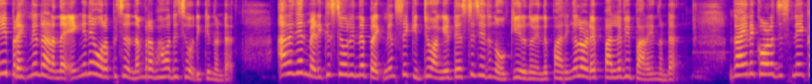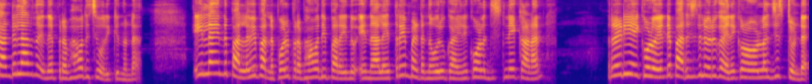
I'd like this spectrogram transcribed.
നീ പ്രഗ്നന്റ് ആണെന്ന് എങ്ങനെ ഉറപ്പിച്ചതെന്നും പ്രഭാവതി ചോദിക്കുന്നുണ്ട്. അത് ഞാൻ മെഡിക്കൽ സ്റ്റോറിൽ നിന്ന് പ്രഗ്നൻസി കിറ്റ് വാങ്ങി ടെസ്റ്റ് ചെയ്ത് നോക്കിയിരുന്നു എന്ന് പരങ്ങളോടെ പല്ലവി പറയുന്നുണ്ട്. ഗൈനക്കോളജിസ്റ്റിനെ കണ്ടില്ലായിരുന്നു എന്ന് പ്രഭാവതി ചോദിക്കുന്നുണ്ട്. ഇല്ല എന്ന് പല്ലവി പറഞ്ഞപ്പോൾ പ്രഭാവതി പറയുന്നു എന്നാൽ എത്രയും പെട്ടെന്ന് ഒരു ഗൈനക്കോളജിസ്റ്റിനെ കാണാൻ റെഡി ആയിക്കോളൂ. എന്റെ പരിചയത്തിൽ ഒരു ഗൈനക്കോളജിസ്റ്റ് ഉണ്ട്.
